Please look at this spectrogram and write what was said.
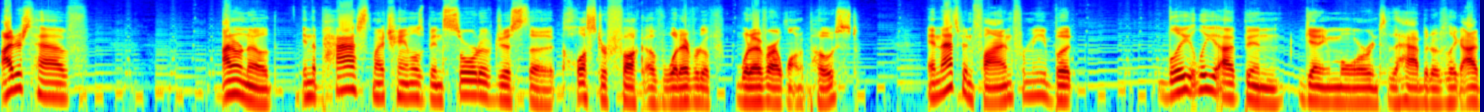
I just have I don't know in the past my channel's been sort of just a clusterfuck of whatever whatever I want to post and that's been fine for me but lately I've been getting more into the habit of like I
